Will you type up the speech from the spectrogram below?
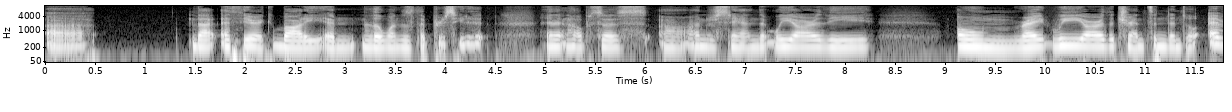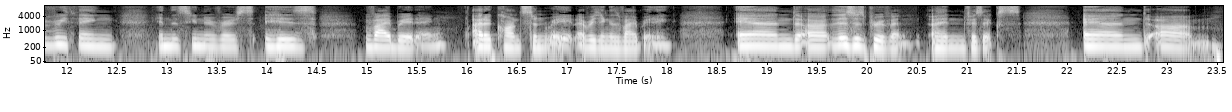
uh, that etheric body and the ones that precede it. And it helps us uh, understand that we are the Om, right? We are the transcendental. Everything in this universe is vibrating at a constant rate. Everything is vibrating. And uh, this is proven in physics. And um,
